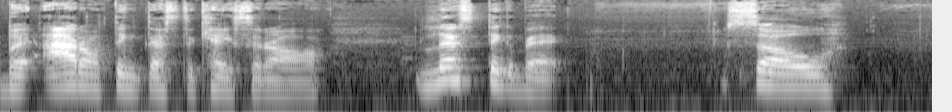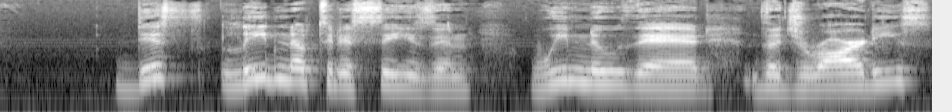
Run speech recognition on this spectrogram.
but I don't think that's the case at all. Let's think back. So, this leading up to this season, we knew that the Girardis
